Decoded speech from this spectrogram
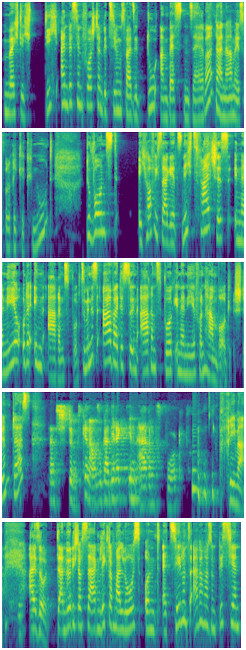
möchte ich dich ein bisschen vorstellen, beziehungsweise du am besten selber. Dein Name ist Ulrike Knut. Du wohnst, ich hoffe, ich sage jetzt nichts Falsches, in der Nähe oder in Ahrensburg. Zumindest arbeitest du in Ahrensburg in der Nähe von Hamburg. Stimmt das? Das stimmt, genau, sogar direkt in Ahrensburg. Prima. Also, dann würde ich doch sagen, leg doch mal los und erzähl uns einfach mal so ein bisschen,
